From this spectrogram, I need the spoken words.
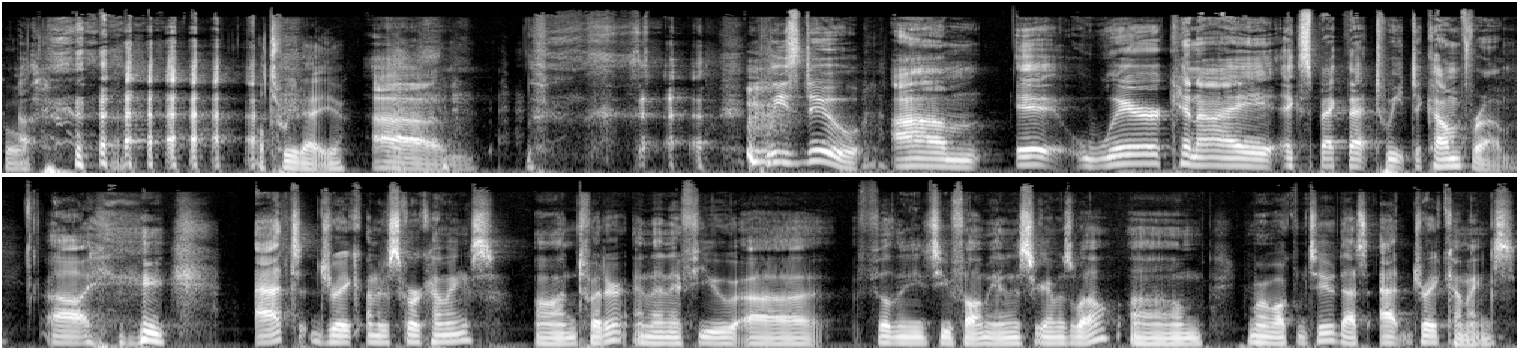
Cool. Yeah. I'll tweet at you. Um, please do. Um, it, where can I expect that tweet to come from? uh, at Drake underscore Cummings on Twitter. And then if you uh, feel the need to follow me on Instagram as well, um, you're more welcome to. That's at Drake Cummings.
